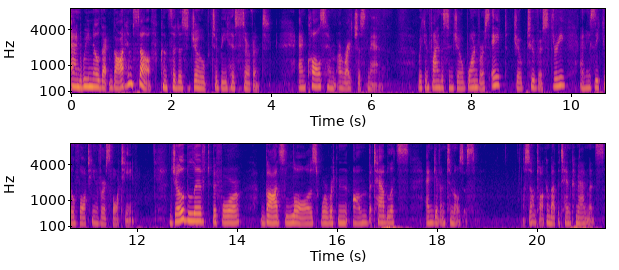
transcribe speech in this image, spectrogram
And we know that God himself considers Job to be his servant and calls him a righteous man. We can find this in Job 1, verse 8, Job 2, verse 3, and Ezekiel 14, verse 14. Job lived before God's laws were written on the tablets and given to Moses. So I'm talking about the Ten Commandments.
